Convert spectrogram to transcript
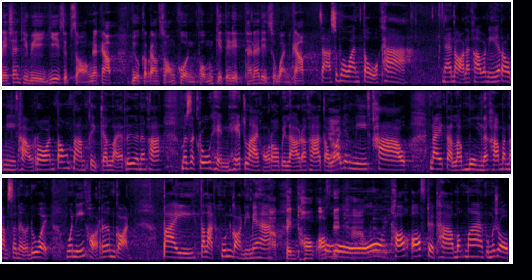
เนชั่นทีวี22 นะครับ อยู่กับเรา 2 คน ผมกิตติดิษฐ์ธนดิษฐ์สุวรรณครับจ่าสุภวรรณโตค่ะ แน่นอนนะคะ วันนี้เรามีข่าวร้อนต้องตามติดกันหลายเรื่องนะคะ เมื่อสักครู่เห็นเฮดไลน์ของเราไปแล้วนะคะ แต่ว่าครับยังมีข่าวในแต่ละมุมนะคะมานำเสนอด้วย วันนี้ขอเริ่มก่อน ไปตลาดหุ้นก่อนดีไหมคะครับเป็น Talk of โอ้ the โห Town เลย Talk of the Town มาก ๆ คุณผู้ชม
